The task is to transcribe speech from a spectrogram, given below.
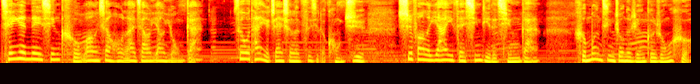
千叶内心渴望像红辣椒一样勇敢，最后他也战胜了自己的恐惧，释放了压抑在心底的情感，和梦境中的人格融合。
